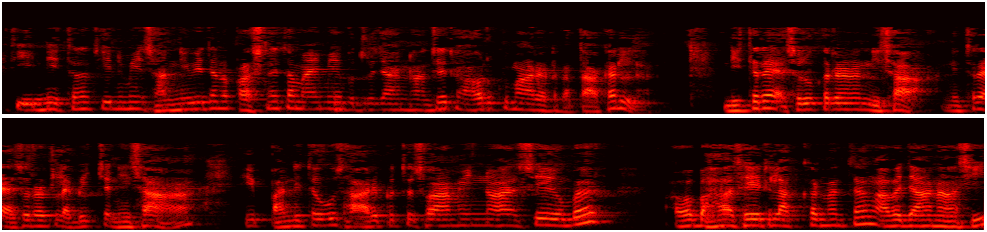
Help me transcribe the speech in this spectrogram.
ඉතින් ඉන්නේ එතන තියෙන මේ sannivedana ප්‍රශ්නේ තමයි මේ බුදුරජාණන් වහන්සේට ආහුරු කුමාරයාට කතා කරලා. නිතර ඇසුරු කරන නිසා, නිතර ඇසුරට ලැබිච්ච නිසා, මේ පඬිත වූ සාරිපුත්‍ර ස්වාමීන් වහන්සේ උඹ අවභාසයට ලක් කර නැත්නම් අවජානාසි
